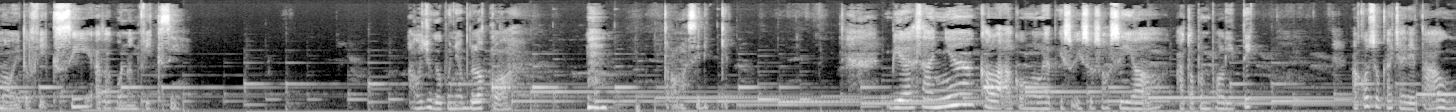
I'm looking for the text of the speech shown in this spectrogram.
mau itu fiksi ataupun non-fiksi. Aku juga punya blog loh. masih dikit. Biasanya kalau aku ngeliat isu-isu sosial ataupun politik, Aku suka cari tahu,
